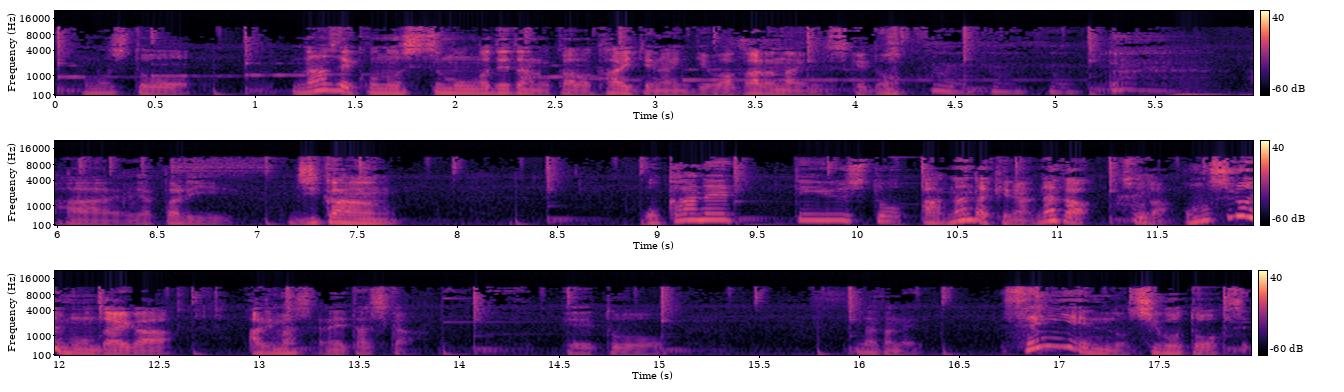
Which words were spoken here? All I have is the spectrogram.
あ、この人、なぜこの質問が出たのかは書いてないんでわからないんですけど、うんうんはい。やっぱり、時間、お金っていう人、あ、なんだっけな、なんか、そうだ、面白い問題がありましたね、確か。えっ、と、なんかね、1000円の仕事、せ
